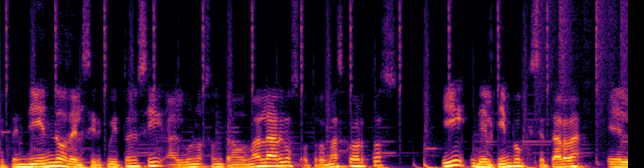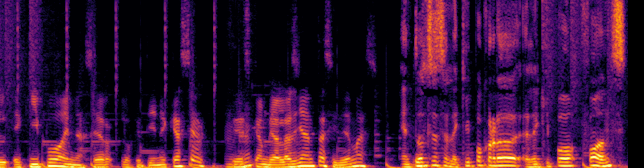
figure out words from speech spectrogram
dependiendo del circuito en sí. Algunos son tramos más largos, otros más cortos y del tiempo que se tarda el equipo en hacer lo que tiene que hacer, que es cambiar las llantas y demás. Entonces el equipo corredor, el equipo Fons,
